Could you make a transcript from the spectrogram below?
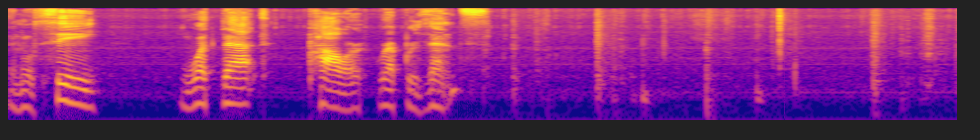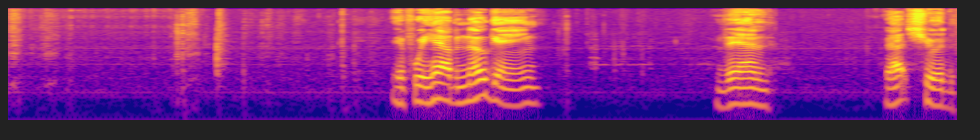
and we'll see what that power represents. If we have no gain, then that should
